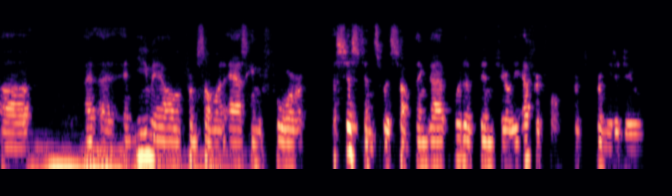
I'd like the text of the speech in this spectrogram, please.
uh, a, a, an email from someone asking for assistance with something that would have been fairly effortful for, for me to do.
